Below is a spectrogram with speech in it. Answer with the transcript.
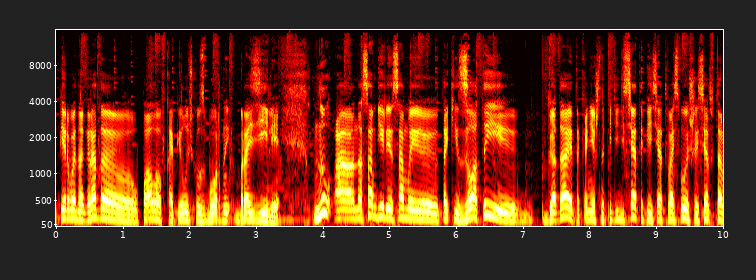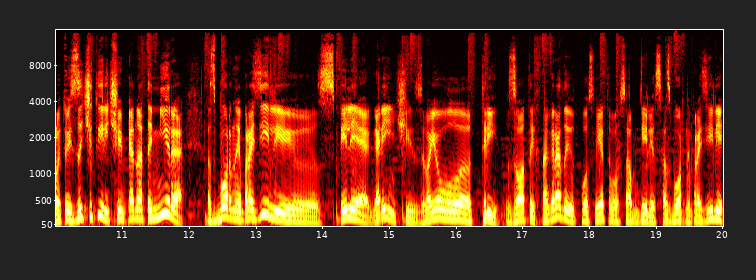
Первая награда упала в копилочку сборной Бразилии. Ну, а на самом деле самые такие золотые года, это, конечно, 50-й, 58-й, 62-й. То есть за 4 чемпионата мира сборная Бразилии с Пеле, Горинчи завоевывала 3 золотых награды. И после этого, в самом деле, со сборной Бразилии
